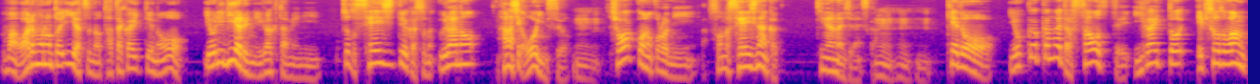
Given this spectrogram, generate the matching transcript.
まあ悪者といいやつの戦いっていうのを、よりリアルに描くために、ちょっと政治っていうかその裏の話が多いんですよ。うん。小学校の頃に、そんな政治なんか気にならないじゃないですか。うん。うん。けど、よくよく考えたら、スターウォーズって意外とエピソード1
